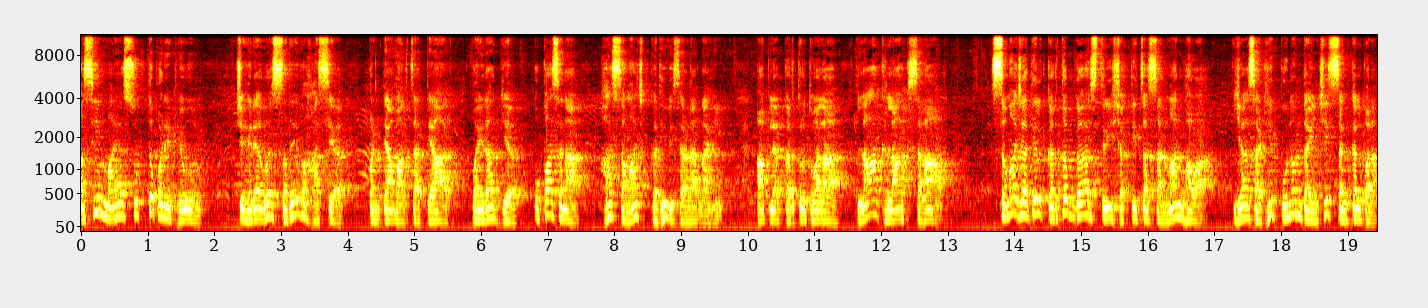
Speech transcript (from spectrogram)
असीम माया सुप्तपणे ठेवून चेहऱ्यावर सदैव हास्य पण त्यामागचा त्याग वैराग्य उपासना हा समाज कधी विसरणार नाही. आपल्या कर्तृत्वाला लाख लाख सलाम. समाजातील कर्तबगार स्त्री शक्तीचा सन्मान व्हावा यासाठी पूनमताईंची संकल्पना.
